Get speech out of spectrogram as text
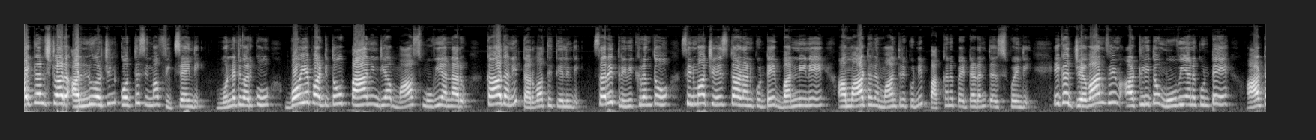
ఐకాన్ స్టార్ అల్లు అర్జున్ కొత్త సినిమా ఫిక్స్ అయింది. మొన్నటి వరకు బోయపాటితో పాన్ ఇండియా మాస్ మూవీ అన్నారు. కాదని తర్వాతే తేలింది. సరే త్రివిక్రమ్తో సినిమా చేస్తాడనుకుంటే బన్నీనే ఆ మాటల మాంత్రికుడిని పక్కన పెట్టాడని తెలిసిపోయింది. ఇక జవాన్ ఫిల్మ్ అట్లీతో మూవీ అనుకుంటే ఆట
